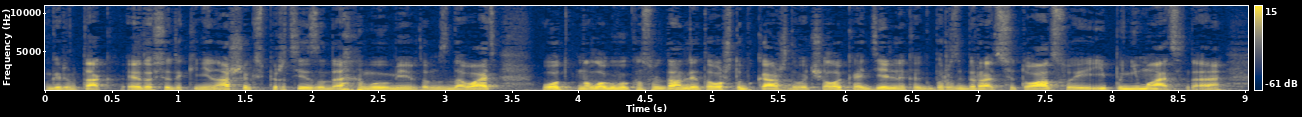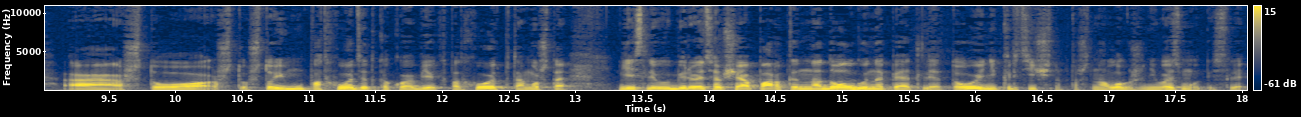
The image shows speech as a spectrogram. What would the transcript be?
Мы говорим, так, это все-таки не наша экспертиза, да, мы умеем там сдавать. Вот налоговый консультант для того, чтобы каждого человека отдельно как бы разбирать ситуацию и, и понимать, да, а, что, что, что ему подходит, какой объект подходит, потому что если вы берете вообще апарты на долгую, на 5 лет, то и не критично, потому что налог же не возьмут, если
